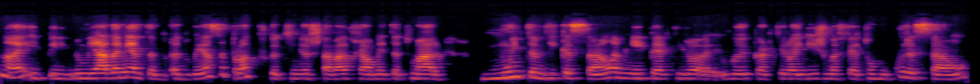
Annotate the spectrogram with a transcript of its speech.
não é? E, e nomeadamente a, a, doença, pronto, porque eu tinha eu estava realmente a tomar muita medicação, a minha hipertiro, o meu hipertiroidismo afetou-me o coração,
